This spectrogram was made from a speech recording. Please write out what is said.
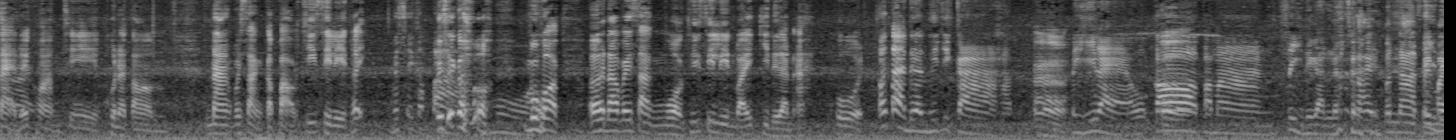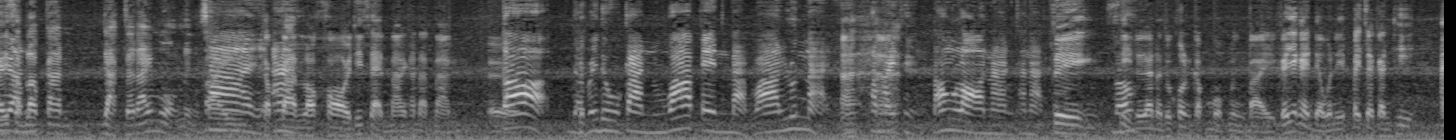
แต่ด้วยความที่คุณนัตตอม นางไปสั่งกระเป๋าที่ซีรีนเฮ้ยไม่ใช่กระเป๋าไม่ใช่กระเป๋าหมหมวกวกเออนางไปสั่งหมวกที่ซีรีนไว้กี่เดือนอะพูดตั้งแต่เดือนพฤศจิกาครับเออปีที่แล้วก็เออประมาณ 4 เดือนเลยใช่มันนานไปไหมสี่เดือนสำหรับการ อยากจะได้หมวกหนึ่งใบใช่กับอะ การรอคอยที่แสนนานขนาดนั้นเออ ก็เดี๋ยวไปดูกันว่าเป็นแบบว่ารุ่นไหนอ่าฮะ ทำไมถึงต้องรอนานขนาดนั้น จริงเนอะ สี่เดือนนะทุกคนกับหมวกหนึ่งใบ ก็ยังไงเดี๋ยววันนี้ไปเจอกันที่ไอ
